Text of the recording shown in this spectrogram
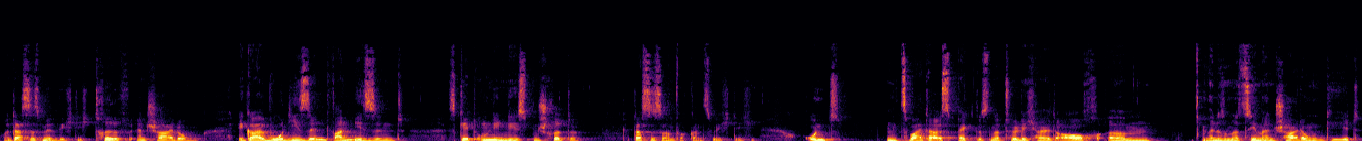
Und das ist mir wichtig. Triff Entscheidungen. Egal wo die sind, wann die sind. Es geht um die nächsten Schritte. Das ist einfach ganz wichtig. Und ein zweiter Aspekt ist natürlich halt auch, ähm, wenn es um das Thema Entscheidungen geht,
